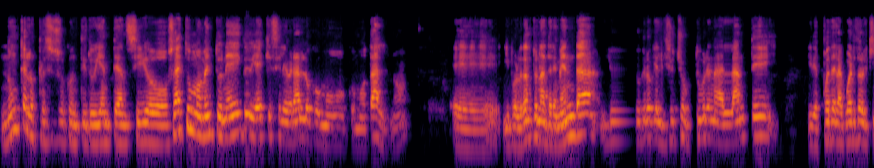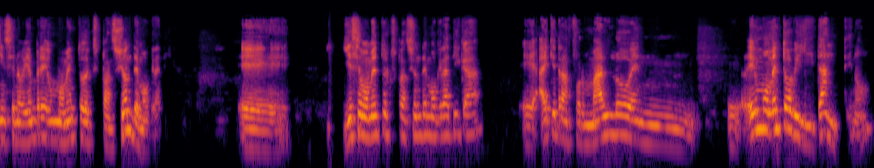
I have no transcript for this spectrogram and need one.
Nunca los procesos constituyentes han sido, o sea, este es un momento inédito y hay que celebrarlo como, como tal, ¿no? Eh, y por lo tanto una tremenda, yo, creo que el 18 de octubre en adelante y después del acuerdo del 15 de noviembre es un momento de expansión democrática. Eh, y ese momento de expansión democrática eh, hay que transformarlo en... Es un momento habilitante, ¿no?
